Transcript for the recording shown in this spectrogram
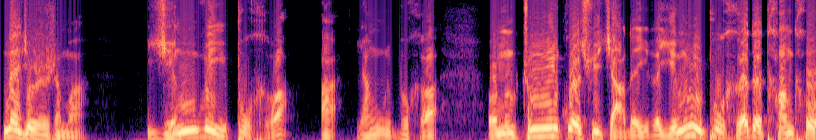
那就是什么营卫不和啊，阳卫不和。我们中医过去讲的一个营卫不和的汤头，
